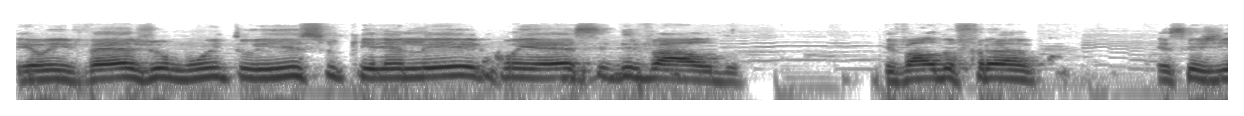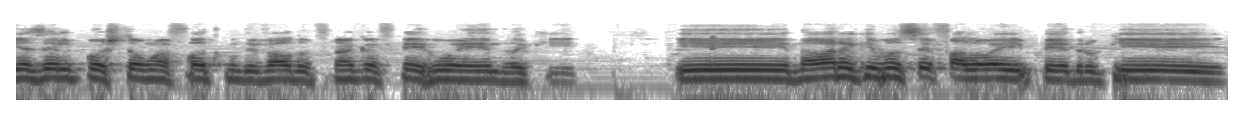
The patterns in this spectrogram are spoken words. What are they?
Eu invejo muito isso que ele conhece Divaldo, Divaldo Franco. Esses dias ele postou uma foto com Divaldo Franco, eu fiquei roendo aqui. E na hora que você falou aí, Pedro, que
